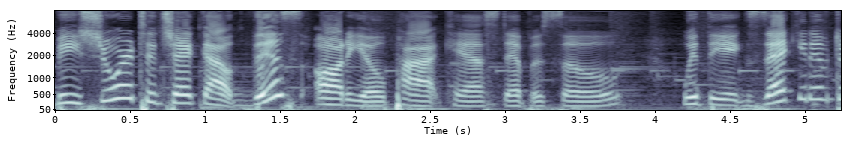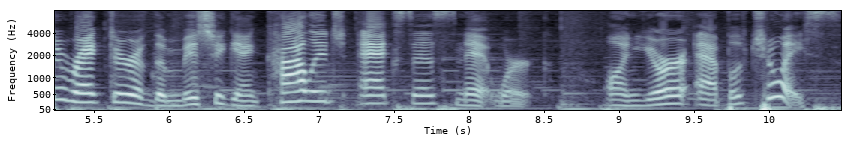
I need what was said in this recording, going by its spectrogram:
Be sure to check out this audio podcast episode with the Executive Director of the Michigan College Access Network on your app of choice.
